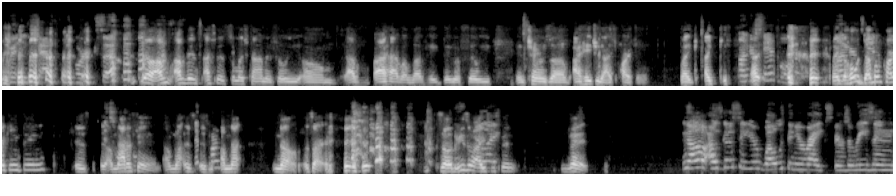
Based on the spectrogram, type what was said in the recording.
in the New York. So Yo, I've I've been I spent so much time in Philly. Um, I've I have a love hate thing with Philly in terms of I hate you guys parking. Like I understandable. like the whole double parking thing is It's I'm not a fan. I'm not. It's, It's. I'm not. No, sorry. so the reason why I used to spend that No, I was gonna say you're well within your rights. There's a reason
